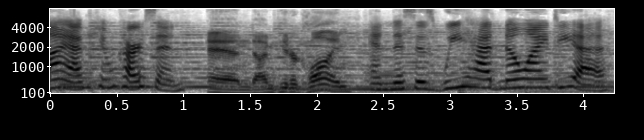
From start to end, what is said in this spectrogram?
Hi, I'm Kim Carson, And I'm Peter Klein, and this is We Had No Idea.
